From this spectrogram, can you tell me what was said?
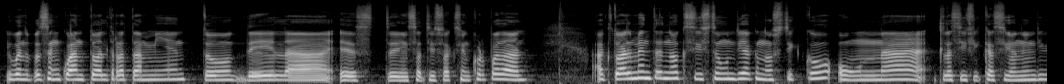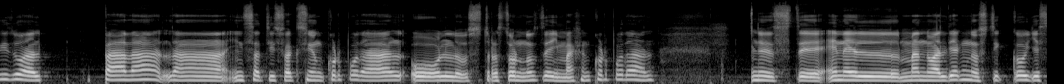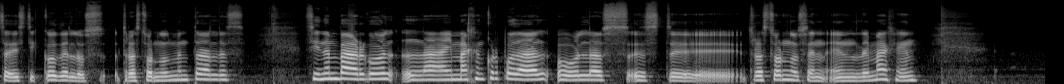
Y bueno, pues en cuanto al tratamiento de la insatisfacción corporal, Actualmente no existe un diagnóstico o una clasificación individual para la insatisfacción corporal o los trastornos de imagen corporal este, en el manual diagnóstico y estadístico de los trastornos mentales. Sin embargo, la imagen corporal o los este, trastornos en, en la imagen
